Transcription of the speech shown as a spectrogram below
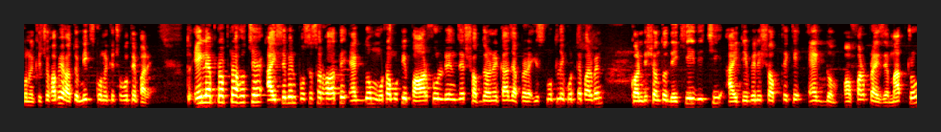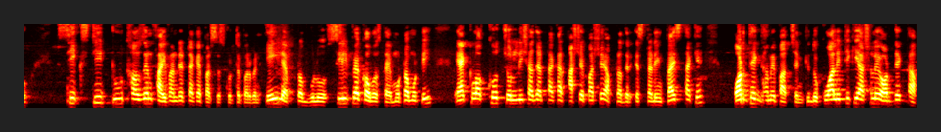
কোনো কিছু হবে, হয়তো মিক্স কোনো কিছু হতে পারে। তো এই ল্যাপটপটা হচ্ছে আই সেভেন প্রসেসর হওয়াতে একদম মোটামুটি পাওয়ারফুল রেঞ্জের সব ধরনের কাজ আপনারা স্মুথলি করতে পারবেন। কন্ডিশন তো দেখিয়েই দিচ্ছি আইটি ভ্যালি সব থেকে একদম অফার প্রাইসে মাত্র sixty two thousand five hundred টাকায় পারচেস করতে পারবেন। এই ল্যাপটপগুলো সিলপ্যাক অবস্থায় মোটামুটি এক লক্ষ চল্লিশ হাজার টাকার আশেপাশে আপনাদের স্টার্টিং প্রাইস থাকে। অর্ধেক দামে পাচ্ছেন। কিন্তু কোয়ালিটি কি আসলে অর্ধেক দাম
